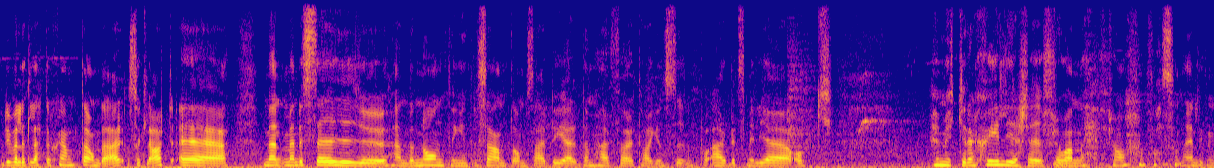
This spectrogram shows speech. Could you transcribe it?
det är väldigt lätt att skämta om det här såklart. Eh, men, men det säger ju ändå någonting intressant om så här, det, de här företagens syn på arbetsmiljö och hur mycket den skiljer sig från, från vad som är liksom,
